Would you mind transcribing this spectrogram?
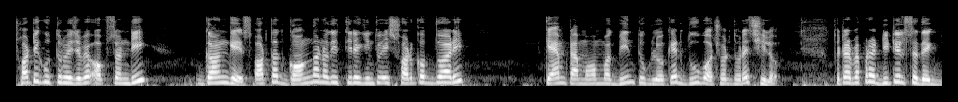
সঠিক উত্তর হয়ে যাবে অপশন ডি গাঙ্গেস অর্থাৎ গঙ্গা নদীর তীরে কিন্তু এই স্বর্গদ্বারি ক্যাম্পটা মোহাম্মদ বিন তুগলকের দু বছর ধরে ছিল। তো এটার ব্যাপারে ডিটেলসে দেখব।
